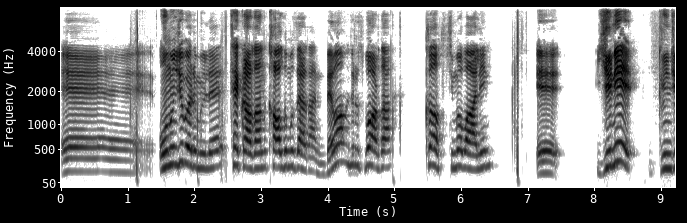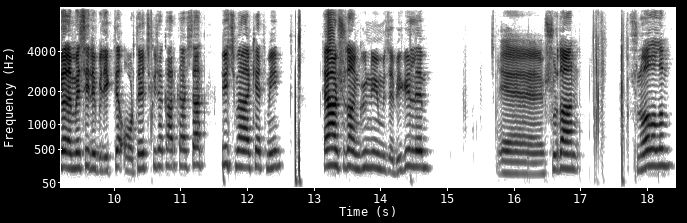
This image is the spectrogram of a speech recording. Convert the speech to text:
eee 10. bölümüyle tekrardan kaldığımız yerden devam ediyoruz. Bu arada Call of Duty Mobile'in eee, yeni güncellemesiyle birlikte ortaya çıkacak arkadaşlar. Hiç merak etmeyin. Hemen şuradan günlüğümüze bir girelim. Ee, şuradan şunu alalım.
